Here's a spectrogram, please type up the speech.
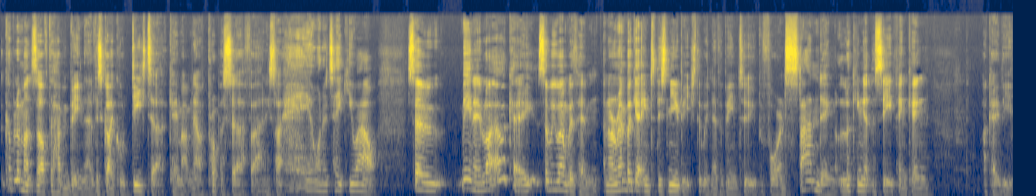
a couple of months after having been there, this guy called Dieter came up now, a proper surfer, and he's like, "Hey, I want to take you out." So me and him like, oh, okay. So we went with him, and I remember getting to this new beach that we'd never been to before, and standing, looking at the sea, thinking, "Okay, the,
